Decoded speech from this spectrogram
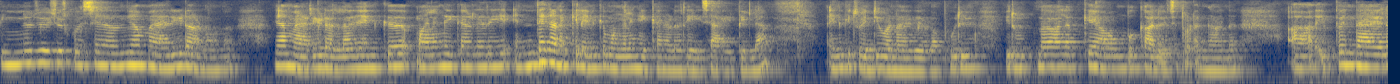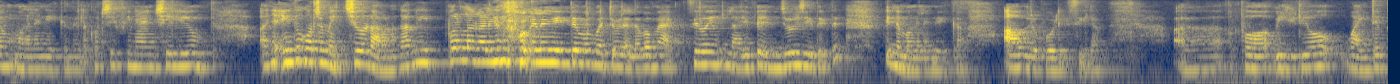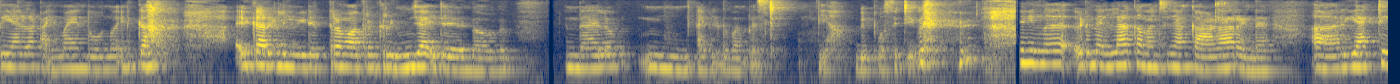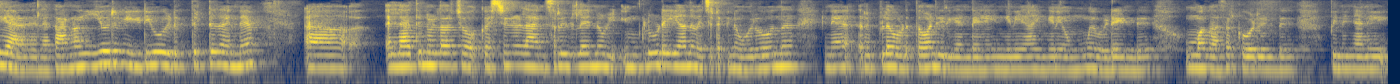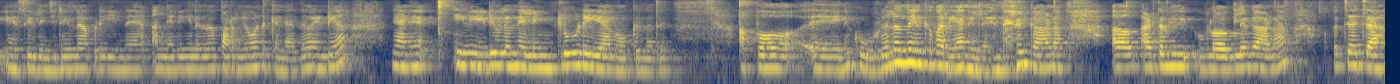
പിന്നെ ചോദിച്ചൊരു ക്വസ്റ്റ്യൻ അത് ഞാൻ മാരീഡ് ആണോ? എന്ന്. ഞാൻ മാരീഡ് അല്ല. എനിക്ക് മംഗലം കഴിക്കാനുള്ളൊരു എന്റെ കണക്കിൽ എനിക്ക് മംഗലം കഴിക്കാനുള്ള ഒരു ഏജ് ആയിട്ടില്ല. എനിക്ക് ട്വന്റി വൺ ആയതേ ഉള്ളൂ. അപ്പോൾ ഒരു ഇരുപത്തിനാലൊക്കെ ആകുമ്പോൾ ആലോചിച്ച് തുടങ്ങാമെന്ന് ഇപ്പം എന്തായാലും മംഗലം കേൾക്കുന്നില്ല. കുറച്ച് ഫിനാൻഷ്യലിയും എനിക്ക് കുറച്ച് മെച്യൂർഡ് ആവണം കാരണം ഇപ്പോൾ ഉള്ള കളിയൊന്നും മംഗലം കഴിക്കുമ്പോൾ പറ്റൂലല്ലോ. അപ്പോൾ മാക്സിമം ലൈഫ് എൻജോയ് ചെയ്തിട്ട് പിന്നെ മംഗലം കഴിക്കുക ആ ഒരു പോളിസിയിലാണ് അപ്പോൾ വീഡിയോ വൈൻഡപ്പ് ചെയ്യാനുള്ള ടൈമായെന്ന് തോന്നുന്നു. എനിക്ക് എനിക്കറിയില്ല ഈ വീഡിയോ എത്രമാത്രം ക്രിഞ്ചായിട്ട് ഉണ്ടാവുന്നു എന്തായാലും I will do my best ya be positive നിങ്ങൾ ഇടുന്ന എല്ലാ കമൻസും ഞാൻ കാണാറുണ്ട്. റിയാക്ട് ചെയ്യാറില്ല. കാരണം ഈ ഒരു വീഡിയോ എടുത്തിട്ട് തന്നെ എല്ലാത്തിനുള്ള ചോ ക്വസ്റ്റ്യനുള്ള ആൻസർ ഇതിൽ തന്നെ ഇൻക്ലൂഡ് ചെയ്യാമെന്ന് വെച്ചിട്ട് പിന്നെ ഓരോന്ന് ഇങ്ങനെ റിപ്ലൈ കൊടുത്തോണ്ടിരിക്കണ്ടേ. ഇങ്ങനെയാ ഇങ്ങനെ ഉമ്മ ഇവിടെ ഉണ്ട് ഉമ്മ കാസർഗോഡ് ഉണ്ട് പിന്നെ ഞാൻ സിവിൽ എഞ്ചിനീയറിംഗ് ആണ് പഠിക്കുന്നത് അങ്ങനെ ഇങ്ങനെ ഒന്ന് പറഞ്ഞുകൊണ്ടിരിക്കണ്ടേ. അത് വേണ്ടിയാ ഞാൻ ഈ വീഡിയോയിലൊന്നെല്ലാം ഇൻക്ലൂഡ് ചെയ്യാൻ നോക്കുന്നത്. അപ്പോൾ ഇനി കൂടുതലൊന്നും എനിക്ക് പറയാനില്ല. എന്തായാലും കാണാം. അടുത്ത വ്ളോഗിൽ കാണാം. അപ്പോൾ ചാച്ചാ.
